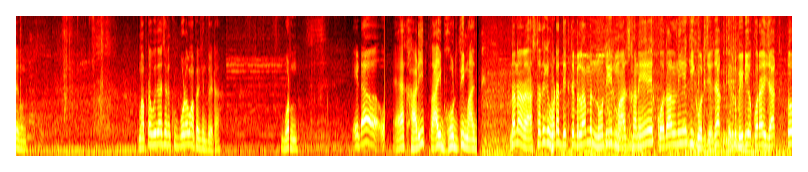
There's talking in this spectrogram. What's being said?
দেখুন। মাপটা বুঝতে পারছেন খুব বড় মাপের কিন্তু এটা। বড় এটা এক হাড়ি প্রায় ভর্তি মাছ। না না রাস্তা থেকে হঠাৎ দেখতে পেলাম নদীর মাঝখানে কোদাল নিয়ে কি করছে। যাক একটু ভিডিও করাই যাক। তো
